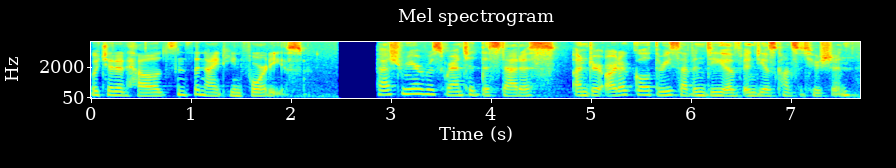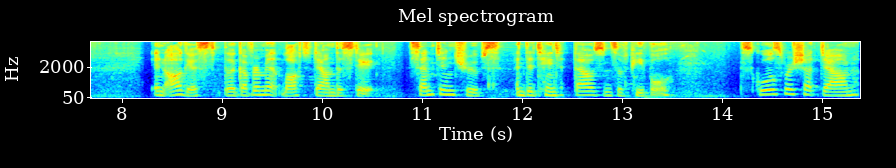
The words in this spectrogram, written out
which it had held since the 1940s. Kashmir was granted this status under Article 370 of India's constitution. In August, the government locked down the state, sent in troops, and detained thousands of people. Schools were shut down,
